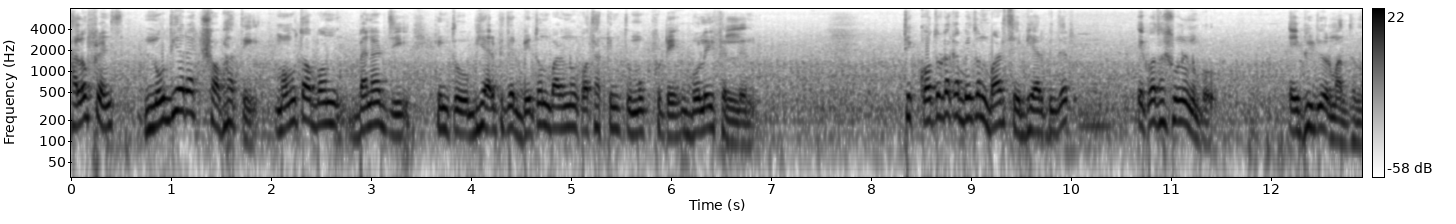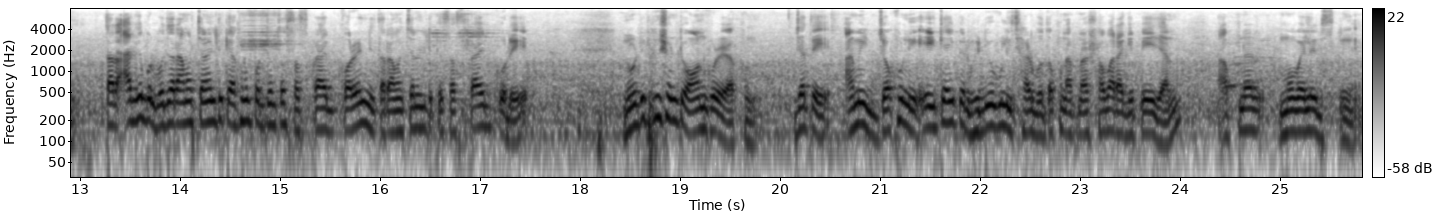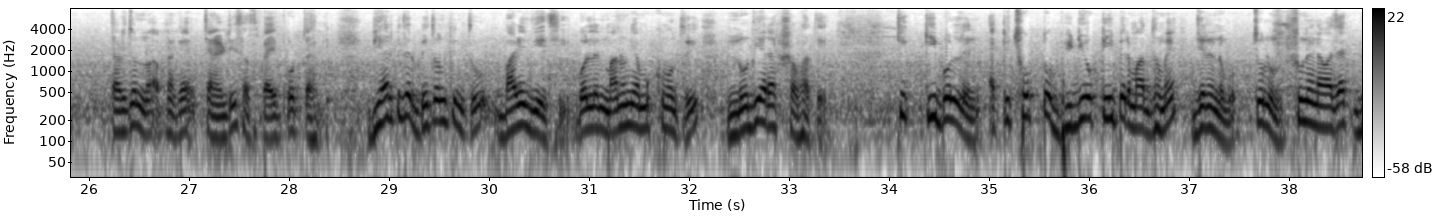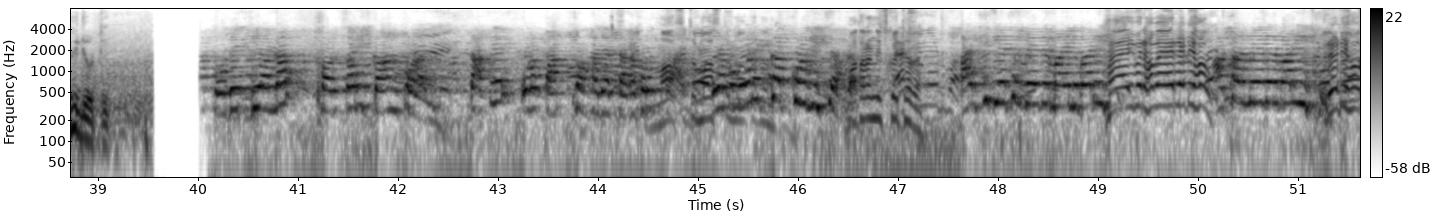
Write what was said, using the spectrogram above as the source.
Hello friends নদিয়ার এক সভাতে মমতা বন ব্যানার্জি কিন্তু ভিআরপিদের বেতন বাড়ানোর কথা কিন্তু মুখ ফুটে বলেই ফেললেন। ঠিক কত টাকা বেতন বাড়ছে ভিআরপিদের এ কথা শুনে নেব এই ভিডিওর মাধ্যমে। তার আগে বলব, যারা আমার চ্যানেলটিকে এখনও পর্যন্ত সাবস্ক্রাইব করেননি, তারা আমার চ্যানেলটিকে সাবস্ক্রাইব করে নোটিফিকেশনটি অন করে রাখুন। যাতে আমি যখনই এই টাইপের ভিডিওগুলি ছাড়বো, তখন আপনারা সবার আগে পেয়ে যান আপনার মোবাইলের স্ক্রিনে তার জন্য আপনাকে চ্যানেলটি সাবস্ক্রাইব করতে হবে। ভিআরপিদের বেতন কিন্তু বাড়িয়ে দিয়েছি বললেন মাননীয় মুখ্যমন্ত্রী নদিয়ার এক সভাতে। ঠিক কি বললেন? একটি ছোট্ট ভিডিও ক্লিপের মাধ্যমে জেনে নেব। চলুন শুনে নেওয়া যাক ভিডিওটি। দিয়ে আমরা সরকারি গান করাই তাতে ওরা পাঁচ ছ হাজার টাকা করে মাস্ট, মাস্ট, অনেক কাজ করে দিচ্ছি মাথাটা নিচ করতে হবে। আইসিডিএস এর মেয়েদের মাইনে বাড়ি। হ্যাঁ এবার হবে রেডি হও। আশার মেয়েদের বাড়ি। রেডি হও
